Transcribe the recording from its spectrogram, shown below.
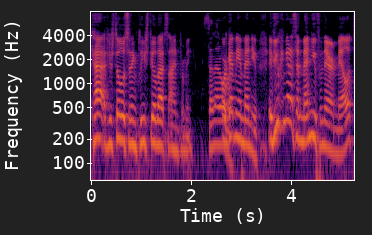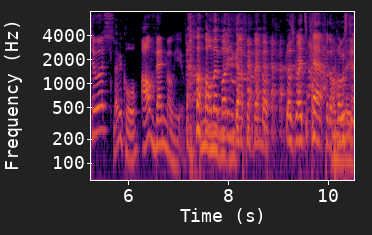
Kat, if you're still listening, please steal that sign for me. Send that Or get me a menu. If you can get us a menu from there and mail it to us, That'd be cool. I'll Venmo you. All that money you got from Venmo goes right to Kat for the postage.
